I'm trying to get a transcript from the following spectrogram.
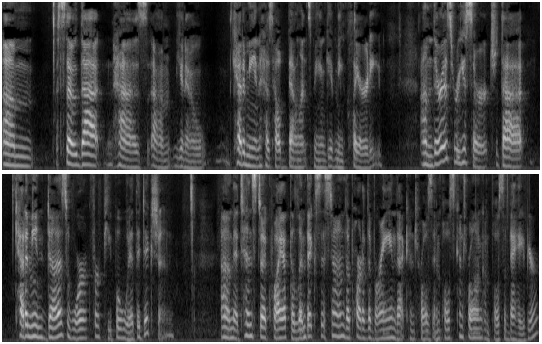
um, so that has, um, you know, ketamine has helped balance me and give me clarity. Um, there is research that ketamine does work for people with addiction. Um, it tends to quiet the limbic system, the part of the brain that controls impulse control and compulsive behavior.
